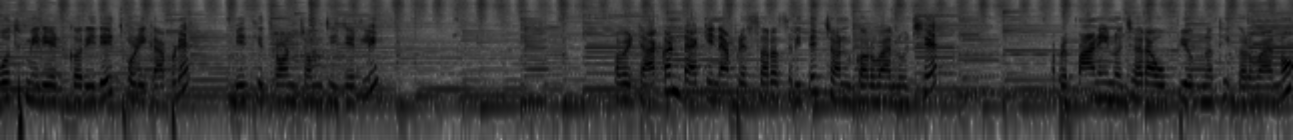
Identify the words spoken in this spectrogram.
કોથમીર એડ કરી દઈ, થોડીક આપણે બેથી ત્રણ ચમચી જેટલી. હવે ઢાંકણ ઢાંકીને આપણે સરસ રીતે ચણ કરવાનું છે. આપણે પાણીનો જરા ઉપયોગ નથી કરવાનો.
